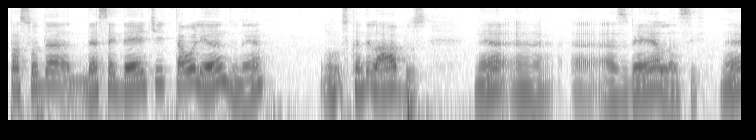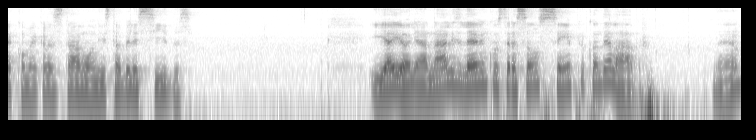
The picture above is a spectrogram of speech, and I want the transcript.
passou da, dessa ideia de estar tá olhando, né, os candelabros, né, as velas, né, como é que elas estavam ali estabelecidas. E aí, olha, a análise leva em consideração sempre o candelabro, né?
